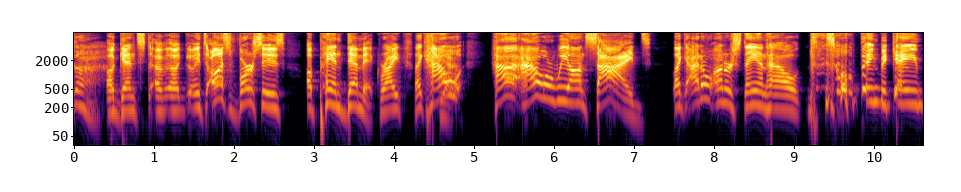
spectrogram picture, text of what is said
against uh, uh, it's us versus a pandemic, right? Like how Yeah. how how are we on sides? Like I don't understand how this whole thing became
